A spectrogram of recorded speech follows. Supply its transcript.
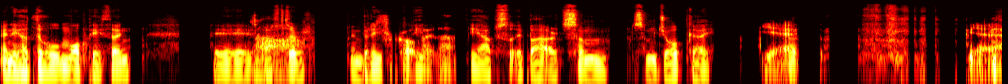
and he had the whole moppy thing uh, Ah, after. Remember, he, Forgot he, about that. he absolutely battered some some job guy. Yeah, yeah.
